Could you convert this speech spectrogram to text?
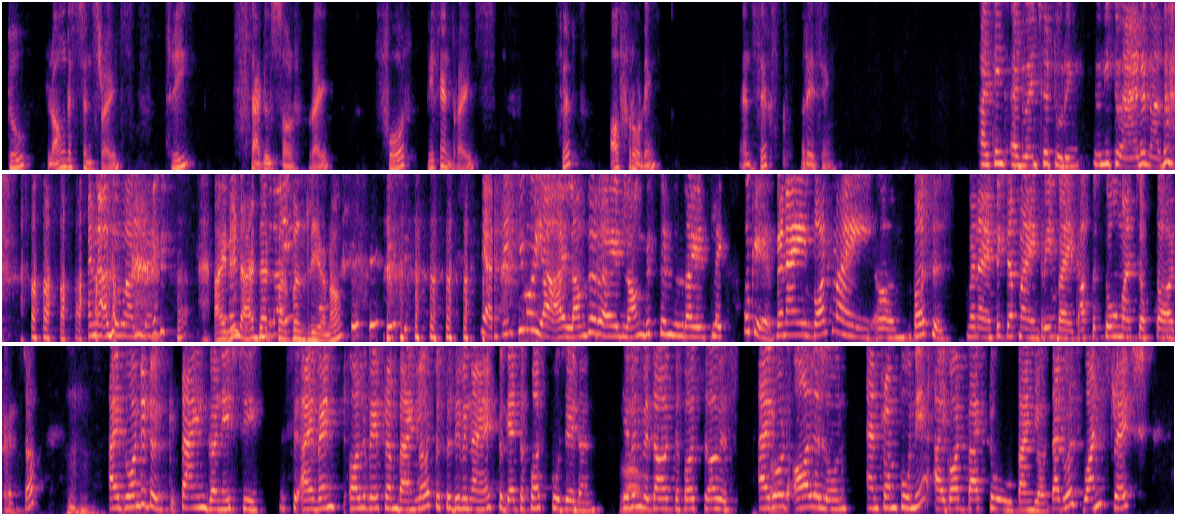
Two, long distance rides. Three, saddle sore ride. Four, weekend rides. Fifth, off-roading. And sixth, racing. I think adventure touring. You need to add another another one there. I didn't add that Right. purposely, you know. yeah, thank you. yeah, I love the ride, long distance rides. Like, okay, when I bought my um, buses, when I picked up my dream bike after so much of thought Okay. and stuff, Mhm. I wanted to thank Ganesh ji. So I went all the way from Bangalore to Siddhivinayak to get the first puja done, even without the first service. I Wow. rode all alone, and from Pune, I got back to Bangalore. That was one stretch,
